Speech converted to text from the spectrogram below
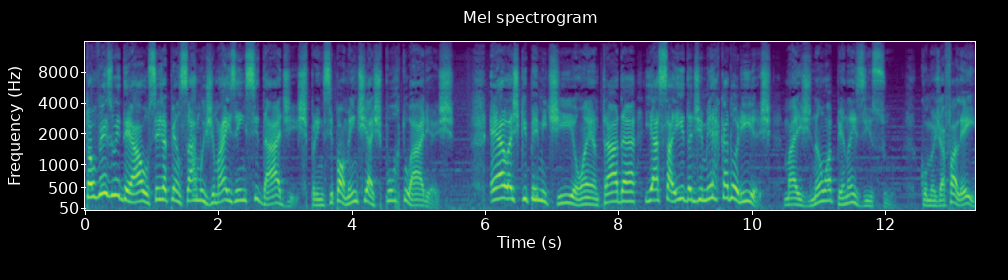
Talvez o ideal seja pensarmos mais em cidades, principalmente as portuárias. Elas que permitiam a entrada e a saída de mercadorias, mas não apenas isso. Como eu já falei,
